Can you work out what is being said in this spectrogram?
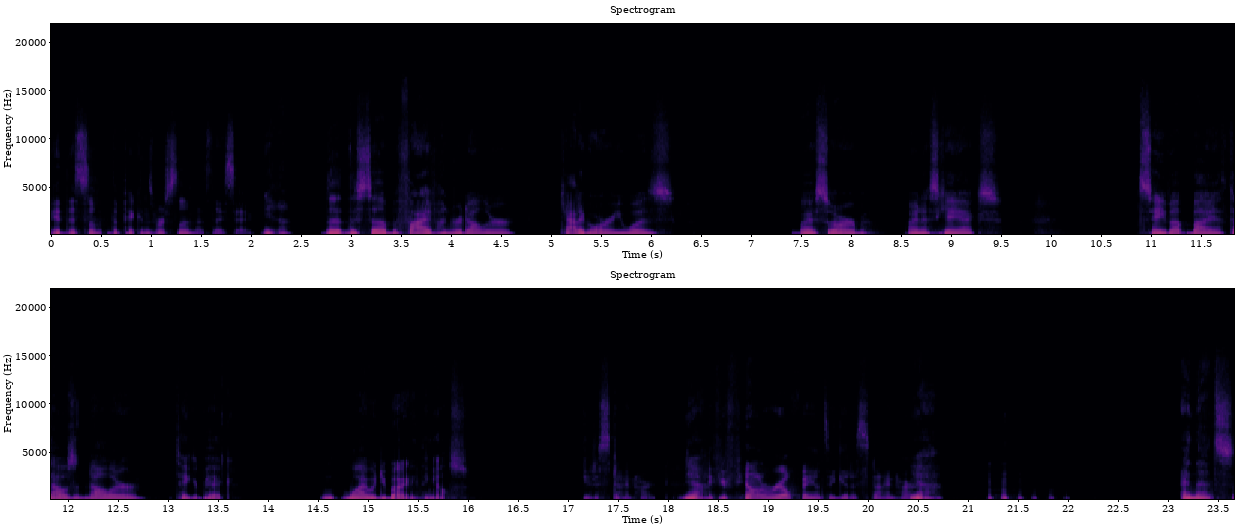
It, the the pickings were slim, as they say. Yeah. The the sub five hundred dollar category was buy a Sarb, buy an SKX, save up by a thousand dollar, take your pick. Why would you buy anything else? Get a Steinhart. Yeah. If you're feeling real fancy, get a Steinhart. Yeah. and that's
